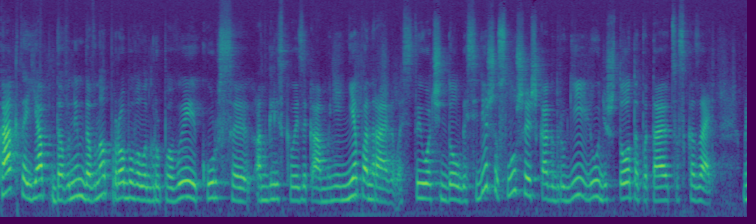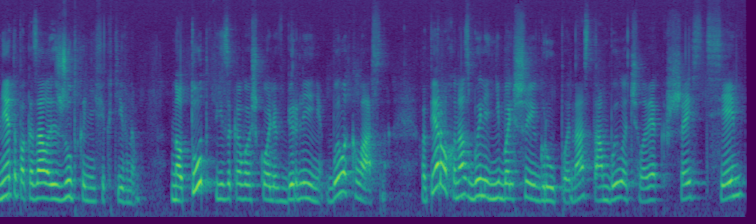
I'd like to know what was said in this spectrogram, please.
Как-то я давным-давно пробовала групповые курсы английского языка. Мне не понравилось. Ты очень долго сидишь и слушаешь, как другие люди что-то пытаются сказать. Мне это показалось жутко неэффективным. Но тут, в языковой школе в Берлине, было классно – во-первых, у нас были небольшие группы, нас там было человек 6-7,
